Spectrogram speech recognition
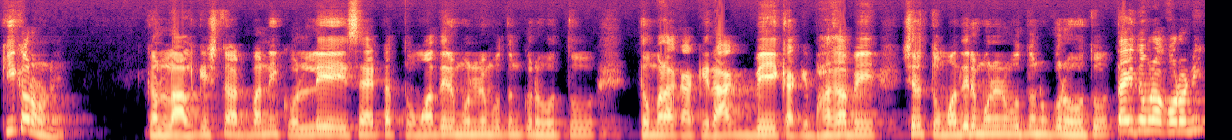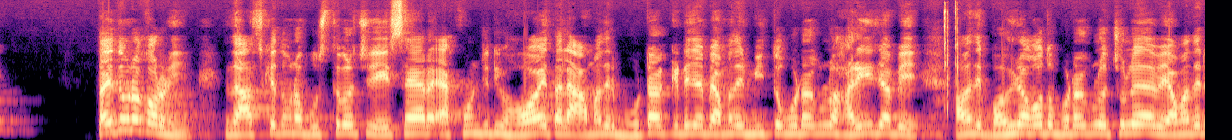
কি কারণে? কারণ লালকৃষ্ণ আডবাণী করলে এই সাইডটা তোমাদের মনের মতন করে হতো, তোমরা কাকে রাখবে, কাকে ভাগাবে, সেটা তোমাদের মনের মতন করে হতো, তাই তোমরা করনি। তাই তোমরা করনি। কিন্তু আজকে তোমরা বুঝতে পারছ এই স্যার এখন যদি হয়, তাহলে আমাদের ভোটার কেটে যাবে, আমাদের মৃত ভোটারগুলো হারিয়ে যাবে, আমাদের বহিরাগত ভোটারগুলো চলে যাবে, আমাদের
